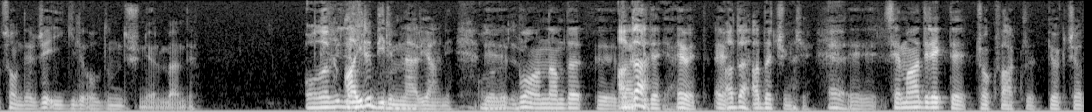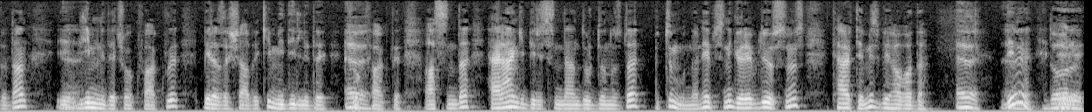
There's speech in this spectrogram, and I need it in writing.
son derece ilgili olduğunu düşünüyorum ben de. Olabilir. Ayrı birimler yani. E, bu anlamda e, ada belki de yani. evet, evet ada. ada çünkü. evet. E, Sema Direk de çok farklı Gökçeada'dan. E, evet. Limni de çok farklı. Biraz aşağıdaki Midilli de çok evet. farklı. Aslında herhangi birisinden durduğunuzda bütün bunların hepsini görebiliyorsunuz. Tertemiz bir havada. Evet. Değil evet, mi? Doğru. Ee,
